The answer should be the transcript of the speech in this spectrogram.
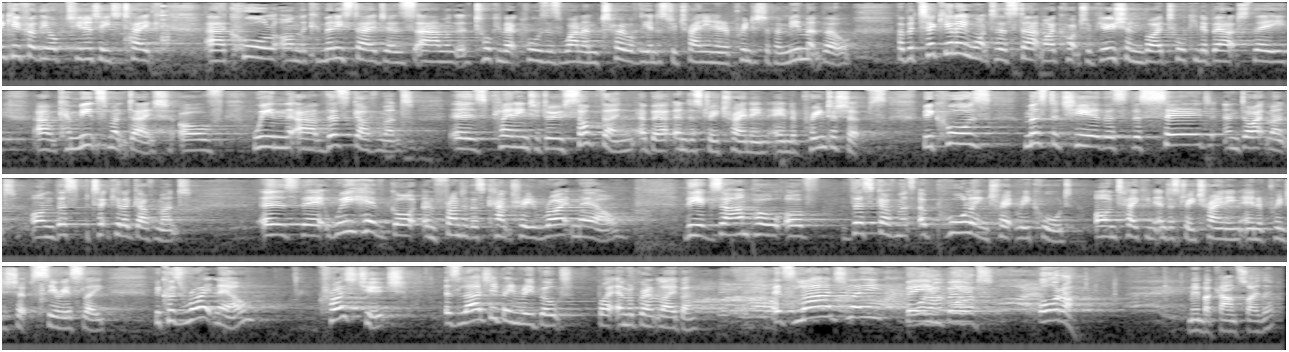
Thank you for the opportunity to take a call on the committee stages, um, talking about clauses 1 and 2 of the Industry Training and Apprenticeship Amendment Bill. I particularly want to start my contribution by talking about the um, commencement date of when uh, this government is planning to do something about industry training and apprenticeships. Because, Mr Chair, this, the sad indictment on this particular government is that we have got in front of this country right now the example of this government's appalling track record on taking industry training and apprenticeships seriously. Because right now, Christchurch is largely being rebuilt by immigrant labour. It's largely being order, built. Order. order. Member can't say that.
